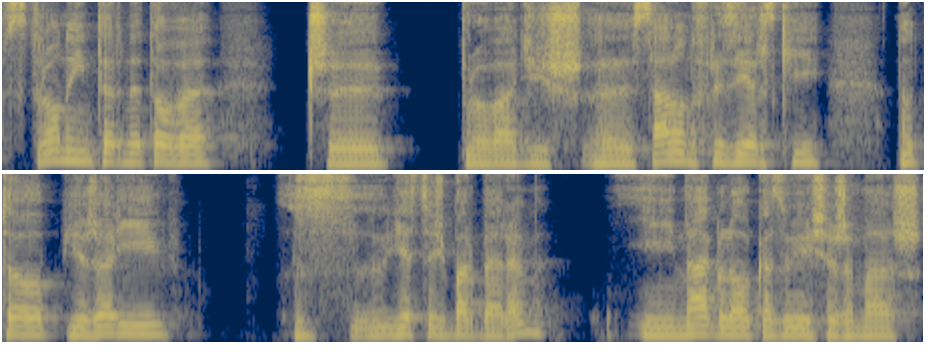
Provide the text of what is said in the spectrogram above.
strony internetowe, czy prowadzisz e, salon fryzjerski, no to jeżeli z, jesteś barberem i nagle okazuje się, że masz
